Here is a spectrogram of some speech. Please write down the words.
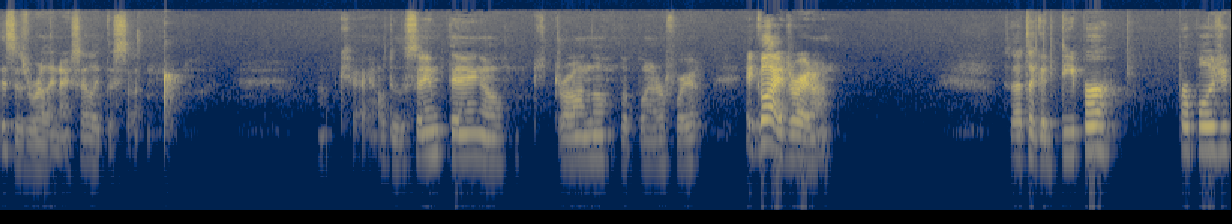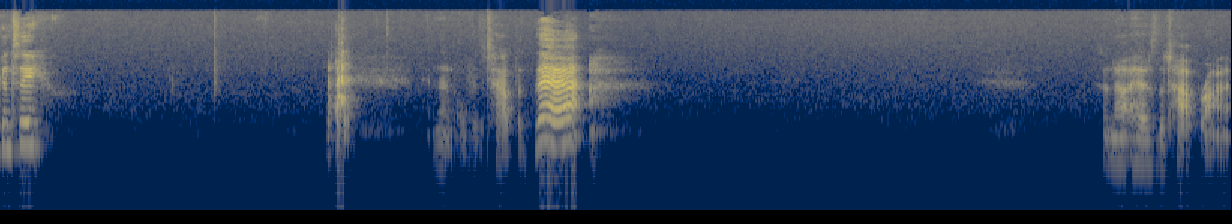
This is really nice. I like this set. Okay, I'll do the same thing. I'll draw on the lip liner for you. It glides right on. So that's like a deeper purple as you can see. And then over the top of that, so now it has the topper on it.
